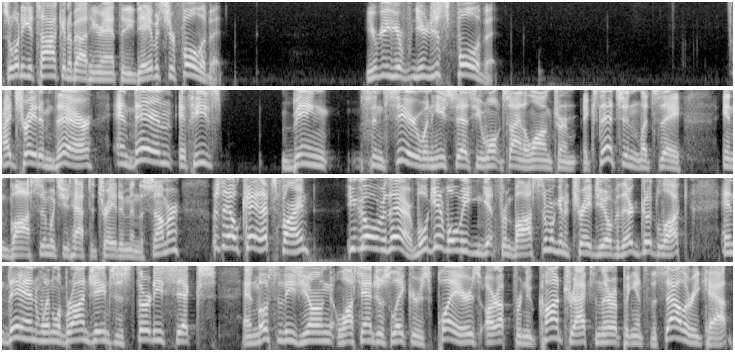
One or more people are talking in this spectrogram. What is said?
So what are you talking about here, Anthony Davis? You're full of it. You're, you're, you're just full of it. I'd trade him there. And then if he's being sincere when he says he won't sign a long term extension, let's say in Boston, which you'd have to trade him in the summer, I say, okay, that's fine. You go over there. We'll get what we can get from Boston. We're going to trade you over there. Good luck. And then when LeBron James is 36 and most of these young Los Angeles Lakers players are up for new contracts and they're up against the salary cap,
